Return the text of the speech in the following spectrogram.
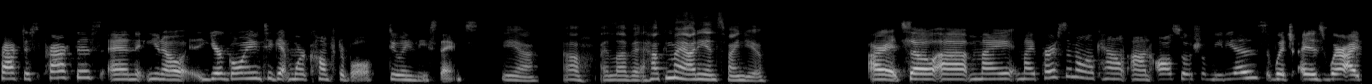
practice, practice, and you know, you're going to get more comfortable doing these things. Yeah. Oh, I love it. How can my audience find you? All right. So uh my my personal account on all social medias, which is where I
